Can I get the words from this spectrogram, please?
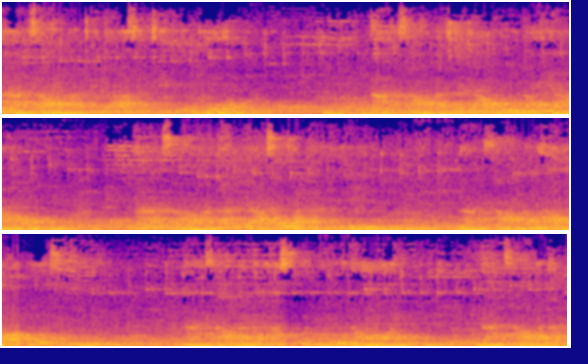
นางสาวสิยาสุทธิขุนทศนางสาวอัชยาภูลายาว นางสาวนาพรโพสีนางสาวรัตนสวนคูน้อย นางสาวรัต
